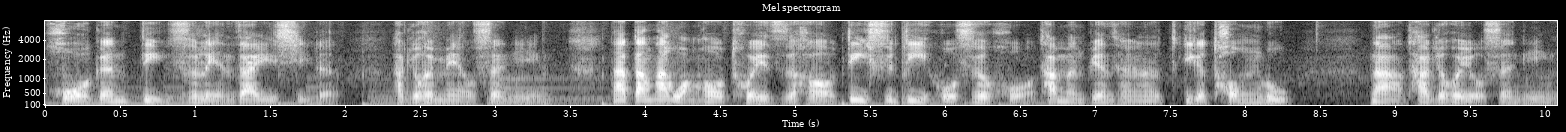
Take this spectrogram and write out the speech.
火跟地是连在一起的。它就会没有声音。那当它往后推之后，地是地，火是火，它们变成了一个通路，那它就会有声音。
